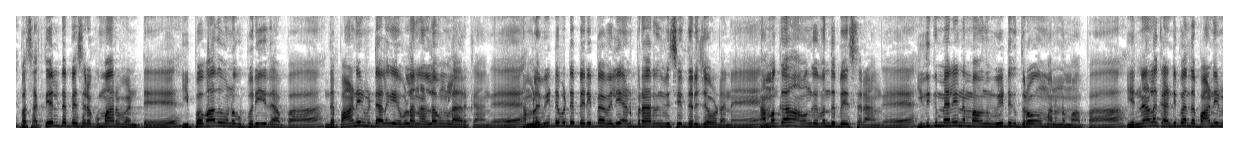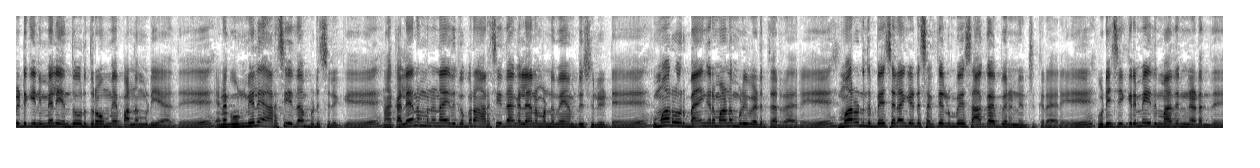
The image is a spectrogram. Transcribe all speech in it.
அப்ப சக்தியல்கிட்ட பேசுற குமார் வந்துட்டு இப்பவாது உனக்கு புரியுதாப்பா? இந்த பாண்டியன் வீட்டாளுக்கு எவ்வளவு நல்லவங்களா இருக்காங்க? நம்மள வீட்டை விட்டு பெரியப்பா வெளியே அனுப்புறாருன்னு விஷயம் தெரிஞ்ச உடனே நமக்கு நமக்காக அவங்க வந்து பேசுறாங்க. இதுக்கு மேலே நம்ம அவங்க வீட்டுக்கு துரோகம் பண்ணணுமாப்பா? என்னால கண்டிப்பா அந்த பாண்டி வீட்டுக்கு இனிமேல் எந்த ஒரு துரோகமே பண்ண முடியாது. எனக்கு உண்மையிலே அரசியை தான் பிடிச்சிருக்கு. நான் கல்யாணம் பண்ணனா இதுக்கப்புறம் அரசியை தான் கல்யாணம் பண்ணுவேன் அப்படி சொல்லிட்டு குமார் ஒரு பயங்கரமான முடிவு எடுத்துறாரு குமாரோட இந்த பேச்செல்லாம் கேட்டு சக்தியில் ரொம்ப சாக்கா போய் நின்னுட்டு இருக்காரு கூடிய சீக்கிரமே இது மாதிரி நடந்து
